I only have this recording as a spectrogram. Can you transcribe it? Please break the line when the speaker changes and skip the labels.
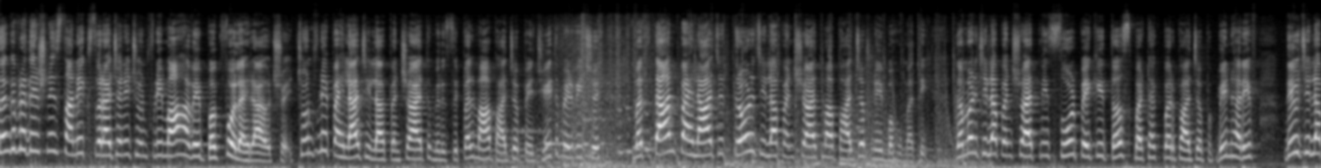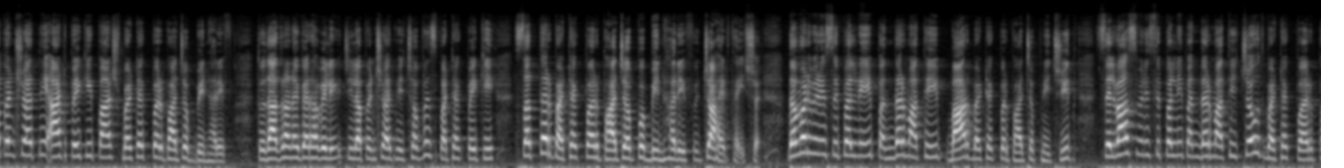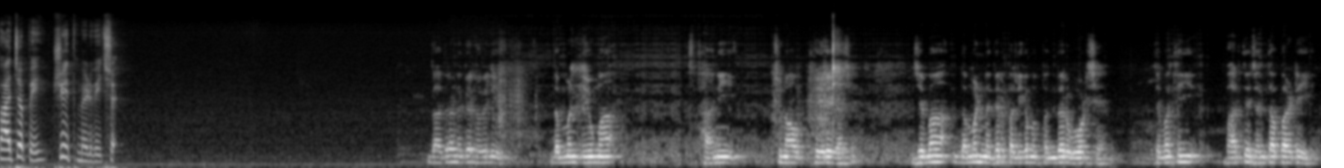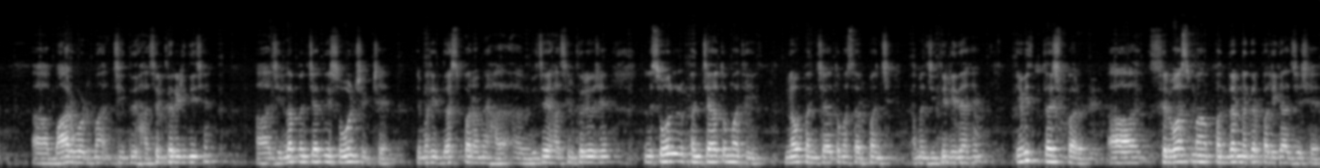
સંઘ પ્રદેશની સ્થાનિક સ્વરાજ્યની ચૂંટણીમાં હવે ભગવો લહેરાયો છે. ચૂંટણી પહેલા જિલ્લા પંચાયત મ્યુનિસિપલમાં ભાજપે જીત મેળવી છે. મતદાન પહેલા જ ત્રણ જિલ્લા પંચાયતમાં ભાજપને બહુમતી. દમણ જિલ્લા પંચાયતની સોળ પૈકી દસ બેઠક પર ભાજપ બિનહરીફ. દેવ જિલ્લા પંચાયતની આઠ પૈકી પાંચ બેઠક પર ભાજપ બિનહરીફ. તો દાદરાનગર હવેલી જિલ્લા પંચાયતની છવ્વીસ બેઠક પૈકી સત્તર બેઠક પર ભાજપ બિનહરીફ જાહેર થઈ છે. દમણ મ્યુનિસિપલની પંદરમાંથી બાર બેઠક પર ભાજપની જીત સેલવાસ મ્યુનિસિપલની પંદરમાંથી ચૌદ બેઠક પર ભાજપે જીત મેળવી છે.
દાદરા નગર હવેલી દમણ દીવમાં સ્થાનિક ચુનાવ થઈ રહ્યા છે. જેમાં દમણ નગરપાલિકામાં પંદર વોર્ડ છે. તેમાંથી ભારતીય જનતા પાર્ટી બાર વોર્ડમાં જીત હાંસિલ કરી લીધી છે. જિલ્લા પંચાયતની સોળ સીટ છે. તેમાંથી દસ પર અમે વિજય હાંસિલ કર્યો છે. અને સોળ પંચાયતોમાંથી નવ પંચાયતોમાં સરપંચ અમે જીતી લીધા છે. એવી જ તર્જ પર સેલવાસમાં પંદર નગરપાલિકા જે છે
